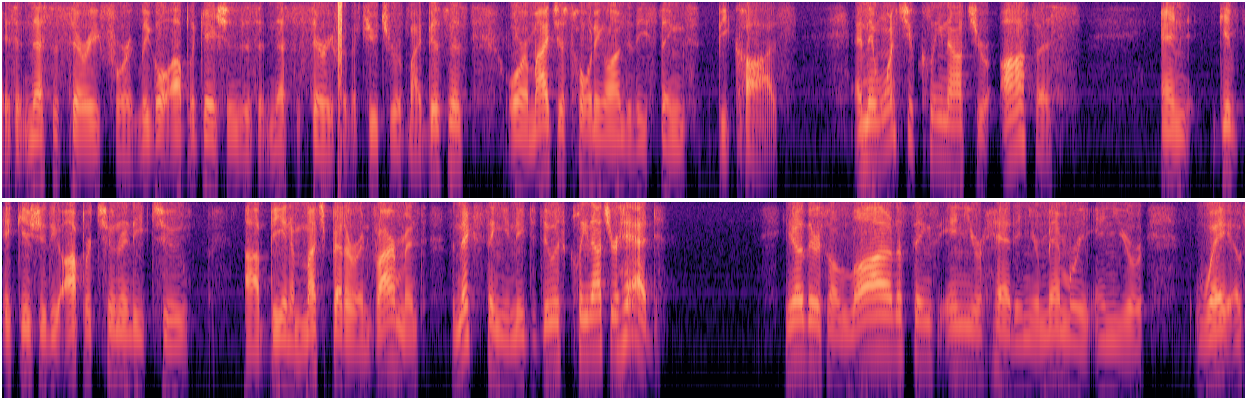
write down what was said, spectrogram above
Is it necessary for legal obligations? Is it necessary for the future of my business? Or am I just holding on to these things because? And then once you clean out your office and give, it gives you the opportunity to uh, be in a much better environment, the next thing you need to do is clean out your head you know, there's a lot of things in your head, in your memory, in your way of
